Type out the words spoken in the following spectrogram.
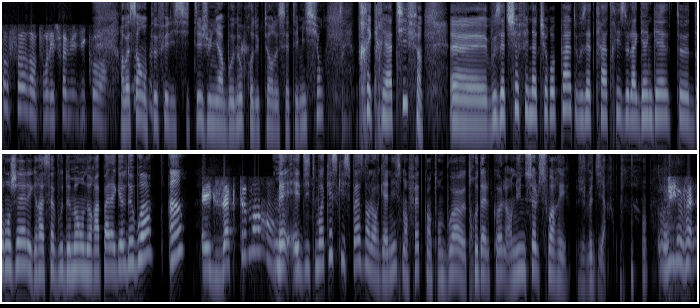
trop fort pour les choix musicaux. hein. Ah bah ça, on peut féliciter Julien Bonneau, producteur de cette émission. Très créatif. Euh, vous êtes chef et naturopathe, vous êtes créatrice de la guinguette d'Angèle et grâce à vous, demain, on n'aura pas la gueule de bois Hein? Exactement. Mais et dites-moi, qu'est-ce qui se passe dans l'organisme en fait quand on boit euh, trop d'alcool en une seule soirée, je veux dire? Oui, voilà.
